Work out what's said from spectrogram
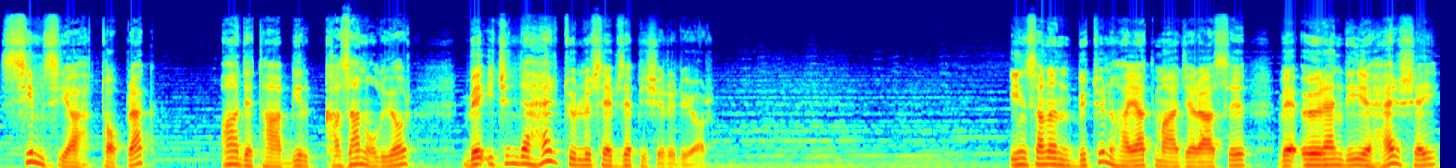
Simsiyah toprak adeta bir kazan oluyor ve içinde her türlü sebze pişiriliyor. İnsanın bütün hayat macerası ve öğrendiği her şey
